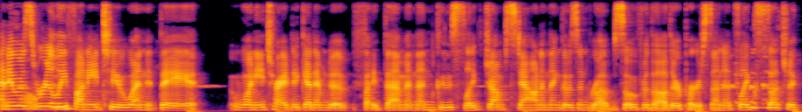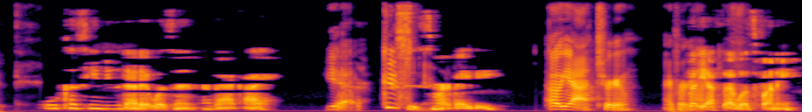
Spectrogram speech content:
And it was really funny too when they when he tried to get him to fight them and then Goose like jumps down and then goes and rubs over the other person. It's like such a Well, because he knew that it wasn't a bad guy. Yeah, Goose. He's a smart baby. Oh yeah, true. I forgot. But yes, that was funny.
